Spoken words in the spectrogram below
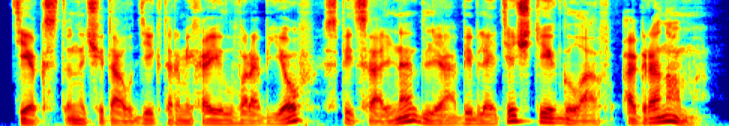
Текст начитал диктор Михаил Воробьев специально для библиотечки глав агронома.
